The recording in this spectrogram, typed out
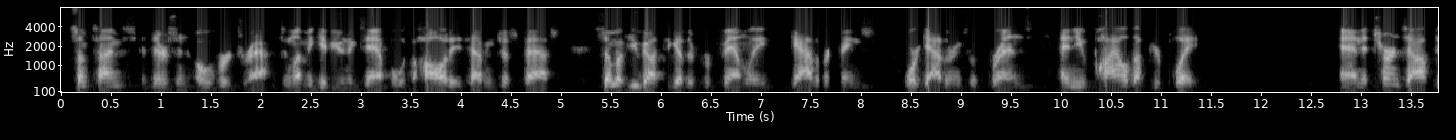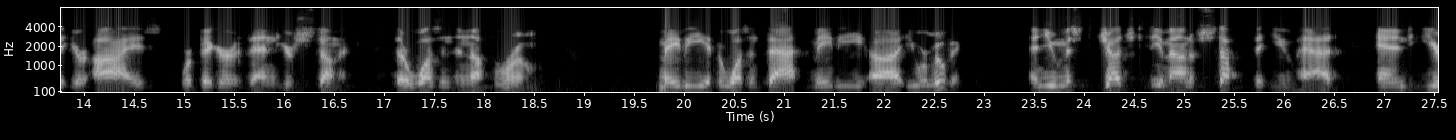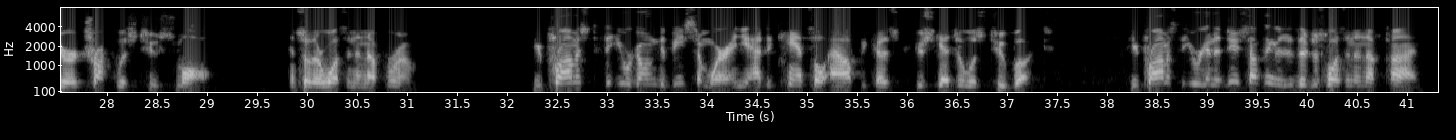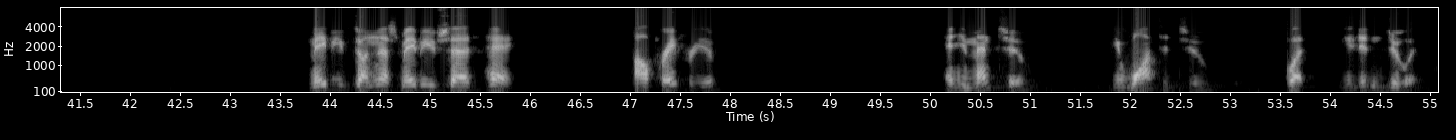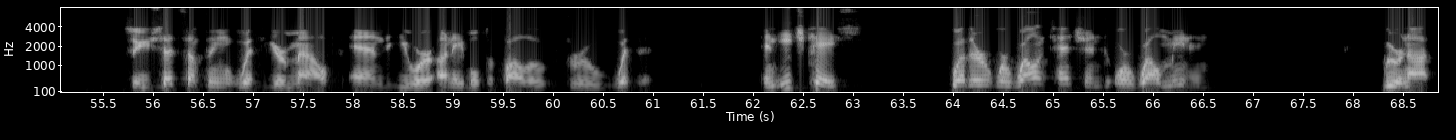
Sometimes there's an overdraft. And let me give you an example with the holidays having just passed. Some of you got together for family gatherings or gatherings with friends, and you piled up your plate. And it turns out that your eyes were bigger than your stomach. There wasn't enough room. Maybe if it wasn't that, maybe uh, you were moving and you misjudged the amount of stuff that you had and your truck was too small. And so there wasn't enough room. You promised that you were going to be somewhere and you had to cancel out because your schedule was too booked. You promised that you were going to do something there just wasn't enough time. Maybe you've done this. Maybe you've said, hey, I'll pray for you and you meant to, you wanted to, but you didn't do it. So you said something with your mouth and you were unable to follow through with it. In each case, whether we're well intentioned or well meaning, we were not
